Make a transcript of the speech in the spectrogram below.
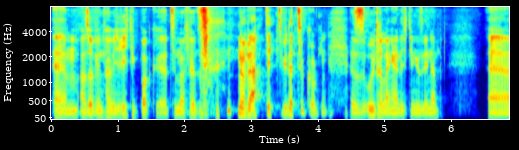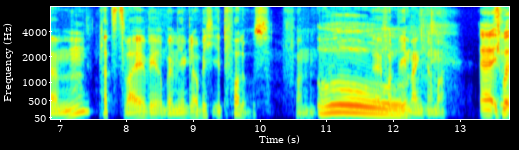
Ähm, also auf jeden Fall habe ich richtig Bock, äh, Zimmer 1408 jetzt wieder zu gucken. Es ist ultra lang her, dass ich den gesehen habe. Ähm, Platz 2 wäre bei mir, glaube ich, It Follows. Von, oh. äh, von wem eigentlich nochmal? Äh, ich, mu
